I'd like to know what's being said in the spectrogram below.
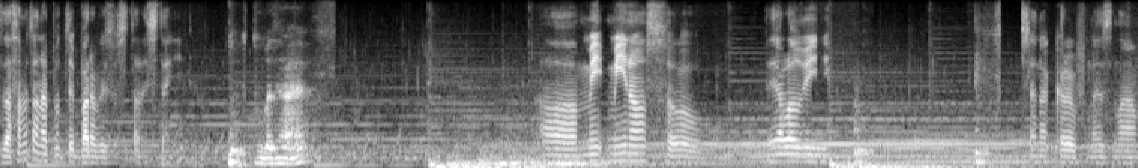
Zdá se mi to nebo ty barvy zůstaly stejně? To vůbec hraje? Uh, mi, míno jsou jalový. Se na krv neznám.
